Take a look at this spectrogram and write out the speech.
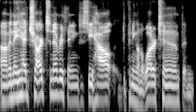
um, and they had charts and everything to see how depending on the water temp and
